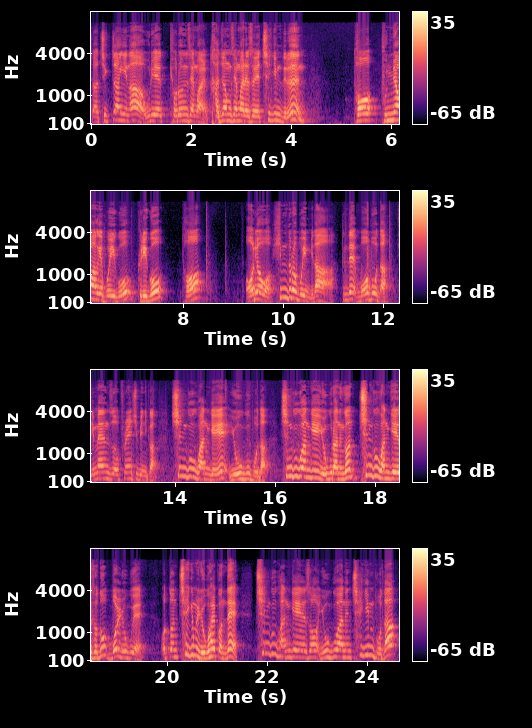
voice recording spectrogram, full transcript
자, 직장이나 우리의 결혼 생활, 가정 생활에서의 책임들은 더 분명하게 보이고 그리고 더 어려워, 힘들어 보입니다. 근데 뭐보다 demands of friendship이니까 친구 관계의 요구보다 친구 관계의 요구라는 건 친구 관계에서도 뭘 요구해? 어떤 책임을 요구할 건데 친구 관계에서 요구하는 책임보다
